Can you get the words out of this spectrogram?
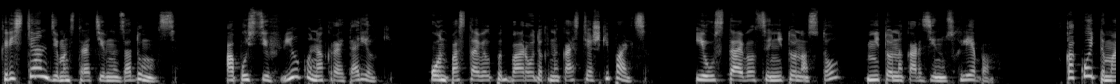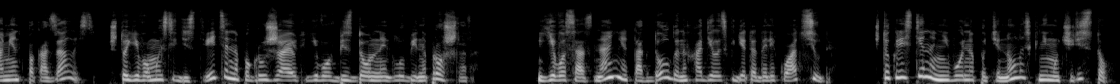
Кристиан демонстративно задумался. Опустив вилку на край тарелки, он поставил подбородок на костяшки пальцев и уставился не то на стол, не то на корзину с хлебом какой-то момент показалось, что его мысли действительно погружают его в бездонные глубины прошлого. Его сознание так долго находилось где-то далеко отсюда, что Кристина невольно потянулась к нему через стол,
